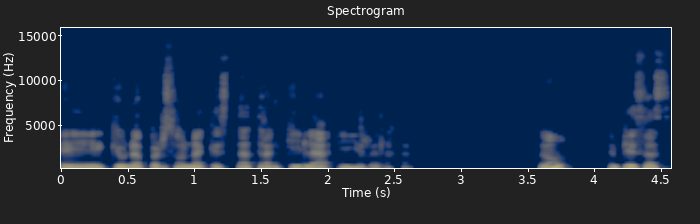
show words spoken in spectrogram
eh, que una persona que está tranquila y relajada, ¿no? Empiezas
